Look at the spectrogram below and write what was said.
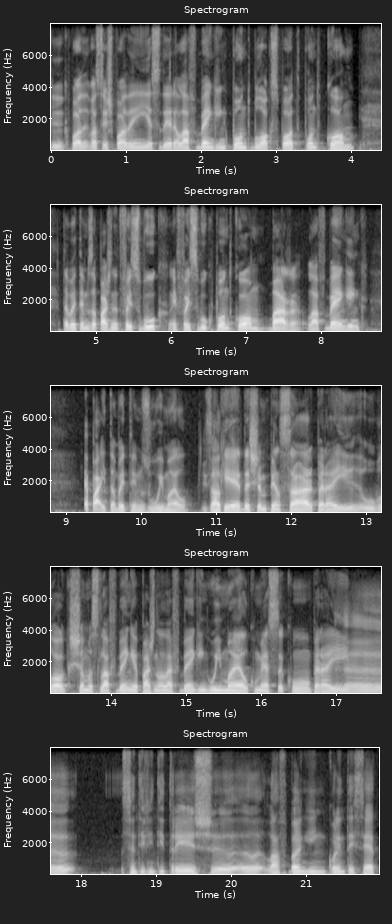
que, que pode- vocês podem aceder a laughbanging.blogspot.com. Também temos a página de Facebook em facebook.com barra laughbanging. Epá, e também temos o e-mail, Exato. que é, deixa-me pensar, espera aí, o blog chama-se Laughbanging, a página Laughbanging, o e-mail começa com, espera aí, Eh, 123, uh, Laughbanging 47.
